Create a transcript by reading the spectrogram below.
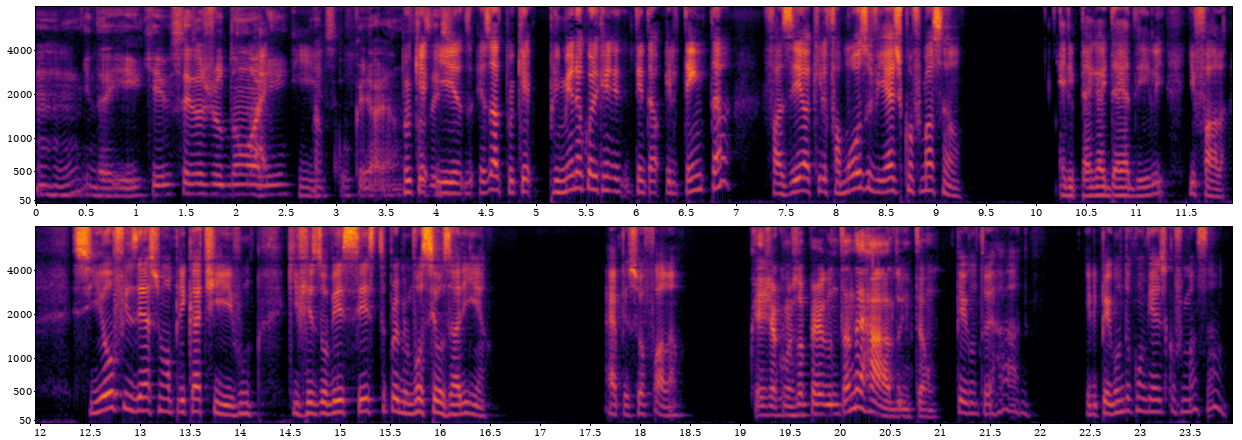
Uhum. E daí que vocês ajudam ali a co-criar. a Porque, e- exato, porque a primeira coisa que ele tenta, ele tenta fazer aquele famoso viés de confirmação. Ele pega a ideia dele e fala: se eu fizesse um aplicativo que resolvesse esse problema, você usaria? Aí a pessoa fala: Porque já começou perguntando errado, então. perguntou errado. Ele pergunta com viés de confirmação.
